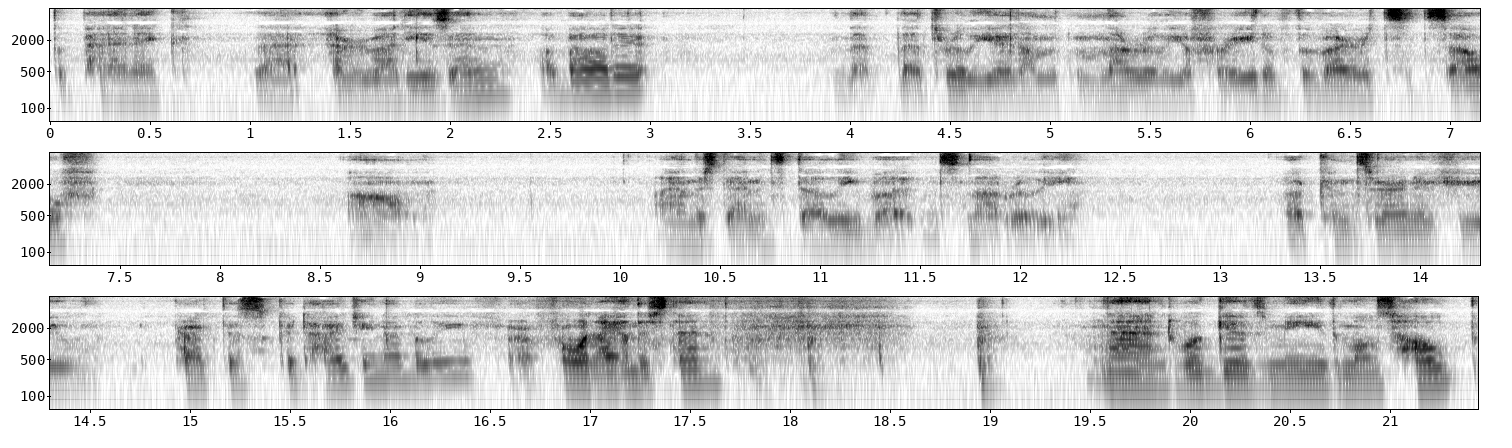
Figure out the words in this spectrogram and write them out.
the panic that everybody is in about it. That that's really it. I'm, I'm not really afraid of the virus itself. Um, I understand it's deadly, but it's not really a concern if you practice good hygiene, I believe, from what I understand. And what gives me the most hope?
